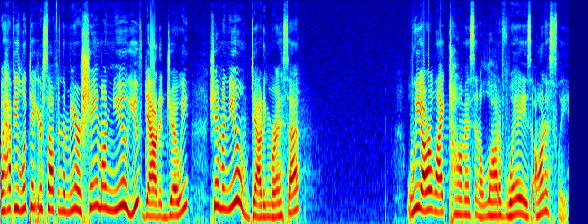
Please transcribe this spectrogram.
But have you looked at yourself in the mirror? Shame on you. You've doubted, Joey. Shame on you, doubting Marissa. We are like Thomas in a lot of ways, honestly.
